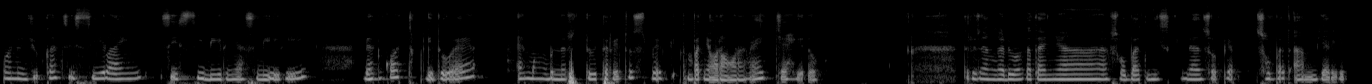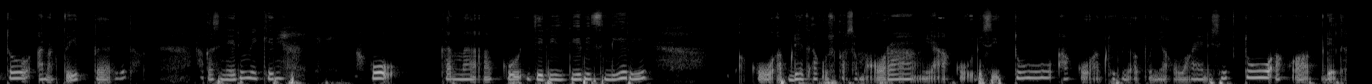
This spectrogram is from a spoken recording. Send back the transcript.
menunjukkan sisi lain sisi dirinya sendiri dan kocak gitu. Ya emang bener Twitter itu sebagai tempatnya orang-orang receh gitu terus yang kedua katanya sobat miskin dan sobat sobat ambiar itu anak Twitter gitu. Aku sendiri mikirnya aku karena aku jadi diri sendiri aku update aku suka sama orang ya aku di situ aku update nggak punya uangnya di situ aku update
